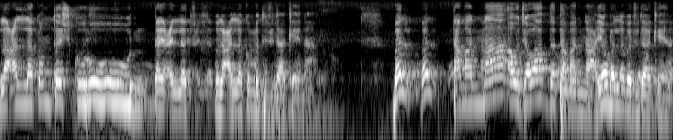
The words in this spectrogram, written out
لعلكم تشکرون دا علت لعلكم بتجدا کینا بل بل تمنا أو جواب د تمنا یو بل نه بجدا کینا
